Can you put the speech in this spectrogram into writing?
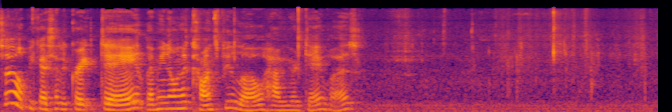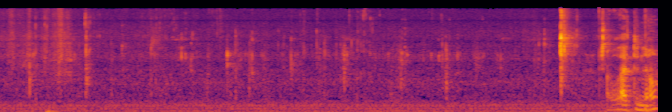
So, hope you guys had a great day. Let me know in the comments below how your day was. I'd like to know.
